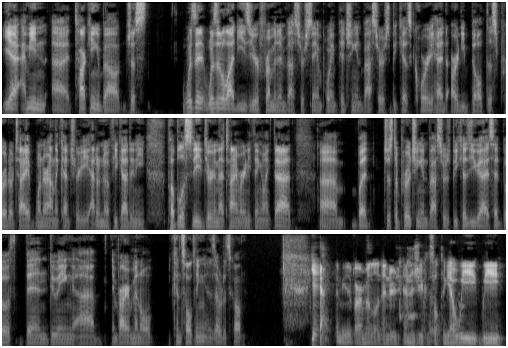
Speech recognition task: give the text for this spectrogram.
Yeah, I mean, uh, talking about just was it was it a lot easier from an investor standpoint pitching investors because Corey had already built this prototype, went around the country. I don't know if he got any publicity during that time or anything like that, um, but just approaching investors because you guys had both been doing uh, environmental consulting. Is that what it's called? Yeah, I mean environmental and energy, energy consulting. Yeah, we we.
